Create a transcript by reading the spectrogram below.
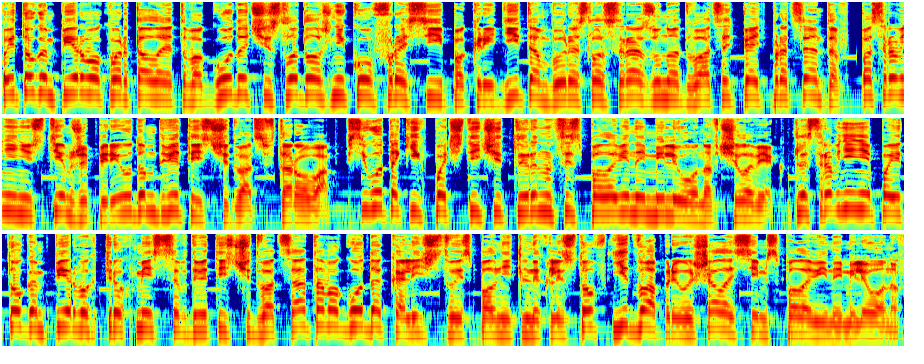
По итогам первого квартала этого года число должников в России по кредитам выросло сразу на 25% по сравнению с тем же периодом 2022. Всего таких почти 14,5 миллионов человек. Для сравнения, по итогам первых трех месяцев 2020 года количество исполнительных листов едва превышала 7,5 миллионов.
